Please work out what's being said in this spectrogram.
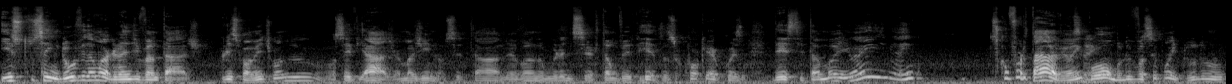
isto, sem dúvida, é uma grande vantagem. Principalmente quando você viaja, imagina, você está levando um grande sertão veredas ou qualquer coisa desse tamanho, é, é desconfortável, é incômodo, você põe tudo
